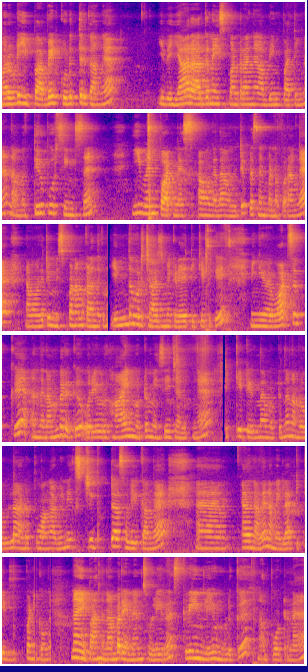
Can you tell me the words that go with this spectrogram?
மறுபடியும் இப்போ அப்டேட் கொடுத்துருக்காங்க. இதை யார் ஆர்கனைஸ் பண்ணுறாங்க அப்படின்னு பார்த்தீங்கன்னா நம்ம திருப்பூர் சிம்சன் ஈவெண்ட் பார்ட்னர்ஸ் அவங்க தான் வந்துட்டு ப்ரெசென்ட் பண்ண போகிறாங்க நம்ம வந்துட்டு மிஸ் பண்ணாமல் கலந்துக்கணும். எந்த ஒரு சார்ஜுமே கிடையாது டிக்கெட்டுக்கு நீங்கள் வாட்ஸ்அப்புக்கு அந்த நம்பருக்கு ஒரே ஒரு ஹாயின் மட்டும் மெசேஜ் அனுப்புங்க. டிக்கெட் இருந்தால் மட்டும்தான் நம்மளை உள்ளே அனுப்புவாங்க அப்படின்னு ஸ்ட்ரிக்டாக சொல்லியிருக்காங்க. அதனால் நம்ம எல்லோரும் டிக்கெட் புக் பண்ணிக்கோங்க. நான் இப்போ அந்த நம்பர் என்னன்னு சொல்லிடுறேன். ஸ்க்ரீன்லேயும் உங்களுக்கு நான் போட்டுறேன்.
